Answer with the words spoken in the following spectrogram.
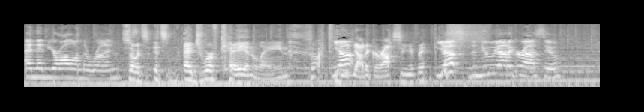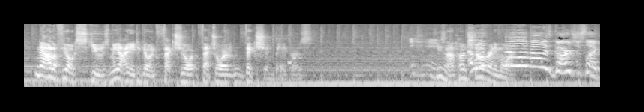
And then you're all on the run. So it's it's Edgeworth, Kay, and Lang. Yup. Yatagarasu, you think? Yep, the new Yatagarasu. Now, if you'll excuse me, I need to go and fetch your fetch your eviction papers. He's not hunched I love, over anymore. I love how his guard's just like,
